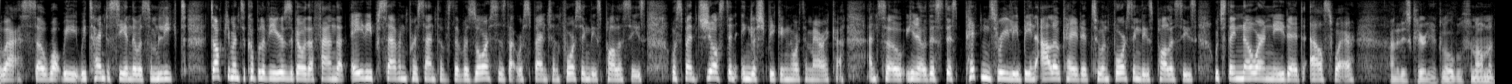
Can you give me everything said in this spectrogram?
US. So what we, we tend to see, and there was some leaked documents a couple of years ago that found that 87% of the resources that were spent enforcing these policies was spent just in English speaking North America. And so, you know, this this pittance really being allocated to enforcing these policies, which they know are needed elsewhere and it is clearly a global phenomenon.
